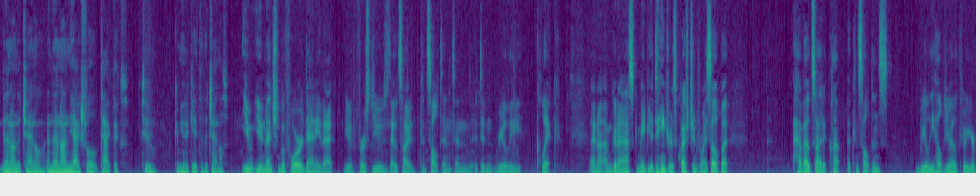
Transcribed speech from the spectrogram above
then on the channel, and then on the actual tactics to communicate to the channels. You you had mentioned before, Danny, that you had first used outside consultant and it didn't really click. And I- I'm going to ask maybe a dangerous question for myself, but have outside ac- uh, consultants really helped you out through your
